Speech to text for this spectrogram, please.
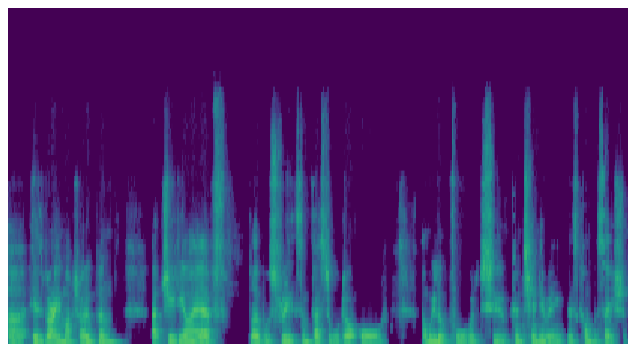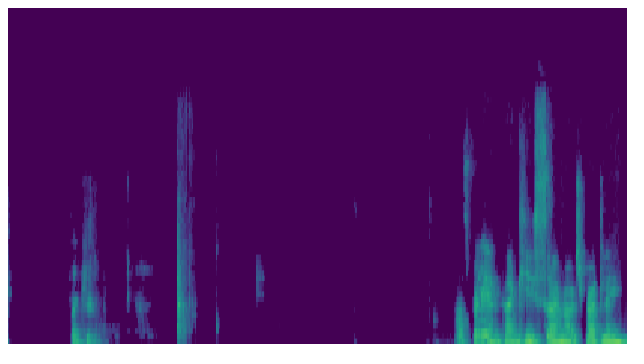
uh, is very much open at GDIF, Global Streets and Festival.org, and we look forward to continuing this conversation. Thank you. That's brilliant. Thank you so much, Bradley.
